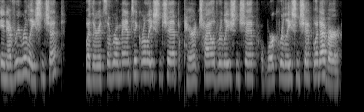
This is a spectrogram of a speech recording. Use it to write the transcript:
in every relationship, whether it's a romantic relationship, a parent child relationship, a work relationship, whatever.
